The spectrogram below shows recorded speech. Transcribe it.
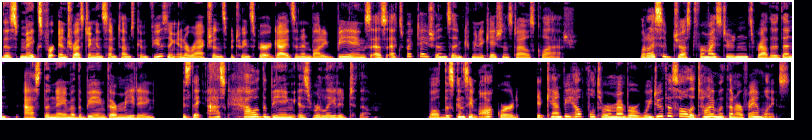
This makes for interesting and sometimes confusing interactions between spirit guides and embodied beings as expectations and communication styles clash. What I suggest for my students, rather than ask the name of the being they're meeting, is they ask how the being is related to them. While this can seem awkward, it can be helpful to remember we do this all the time within our families.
